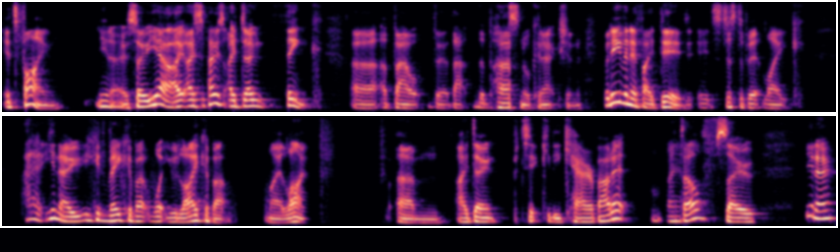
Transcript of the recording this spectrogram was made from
it's fine. You know, so yeah, I, I suppose I don't think uh, about the, that the personal connection. But even if I did, it's just a bit like I don't, you know, you could make about what you like about my life. Um, I don't particularly care about it myself, so you know,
